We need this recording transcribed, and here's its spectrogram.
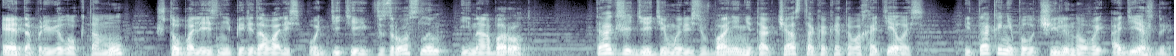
Это привело к тому, что болезни передавались от детей к взрослым и наоборот. Также дети мылись в бане не так часто, как этого хотелось, и так и не получили новой одежды.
